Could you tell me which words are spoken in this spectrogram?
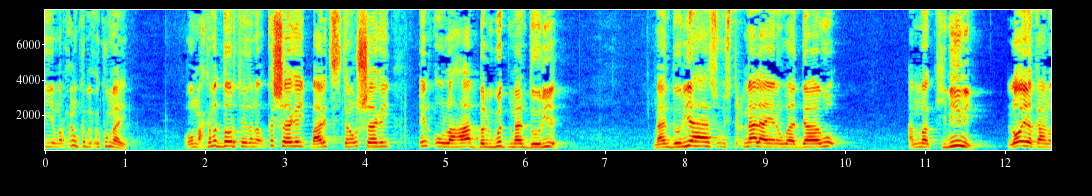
iyo marxuumkaba xukumayey oo maxkamadda horteedana ka sheegay baaritiistana u sheegay in uu lahaa balwad maandooriye. Maandooriyahaas uu isticmaalayana waa daawo ama kiniini loo yaqaano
